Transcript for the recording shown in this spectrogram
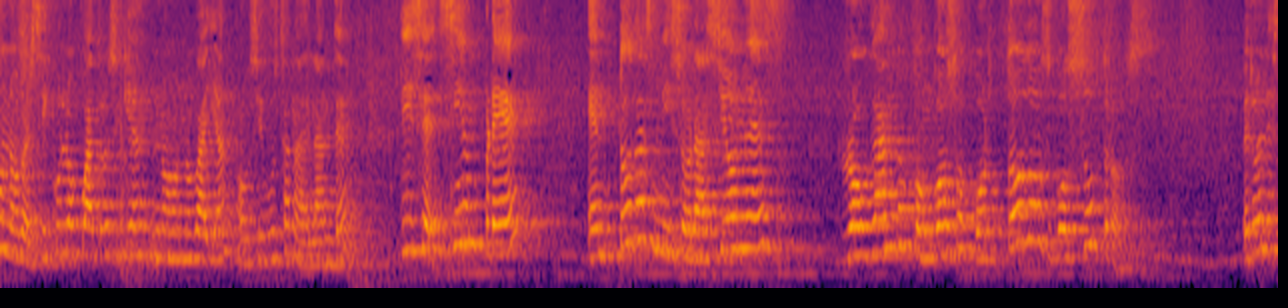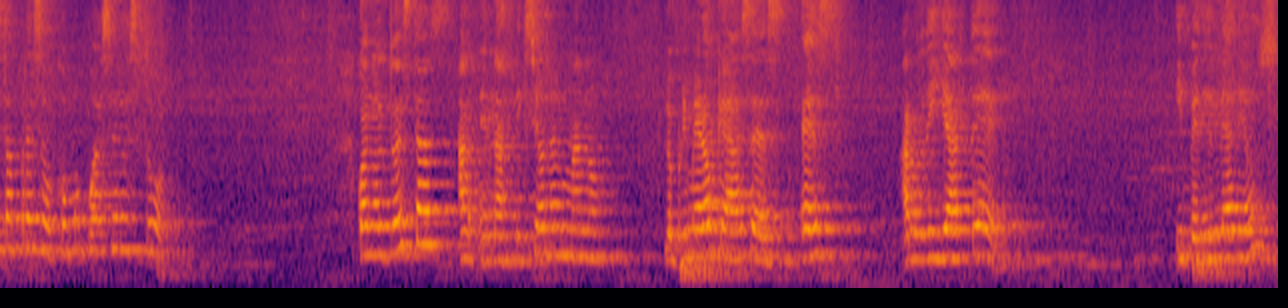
1, versículo 4, si quieren no, no vayan, o si gustan adelante, dice, siempre en todas mis oraciones rogando con gozo por todos vosotros. Pero él está preso, ¿cómo puede hacer esto? Cuando tú estás en aflicción, hermano, lo primero que haces es arrodillarte y pedirle a Dios.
